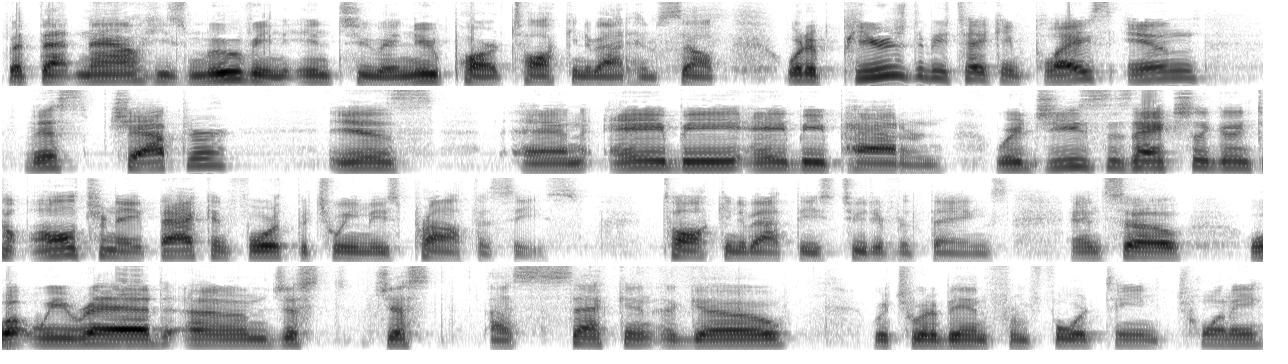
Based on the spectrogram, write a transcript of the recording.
but that now he's moving into a new part talking about himself. What appears to be taking place in this chapter is an AB AB pattern where Jesus is actually going to alternate back and forth between these prophecies, talking about these two different things. And so, what we read um, just just a second ago, which would have been from 1420.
